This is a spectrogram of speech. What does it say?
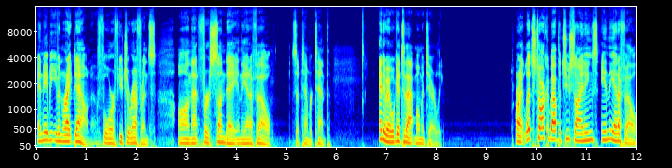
and maybe even write down for future reference on that first Sunday in the NFL, September 10th. Anyway, we'll get to that momentarily. All right, let's talk about the two signings in the NFL.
